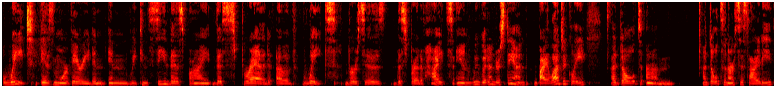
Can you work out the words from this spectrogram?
weight is more varied, and, and we can see this by the spread of weights versus the spread of heights. And we would understand biologically, adult um, adults in our society,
